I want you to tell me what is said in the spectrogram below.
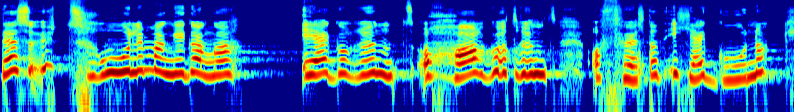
Det er så utrolig mange ganger jeg går rundt og har gått rundt og følt at jeg ikke er god nok.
